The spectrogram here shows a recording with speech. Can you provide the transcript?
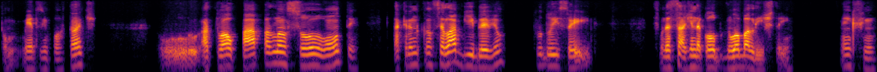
tão menos importante, o atual Papa lançou ontem, está querendo cancelar a Bíblia, viu? Tudo isso aí, em cima dessa agenda globalista aí. Enfim.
